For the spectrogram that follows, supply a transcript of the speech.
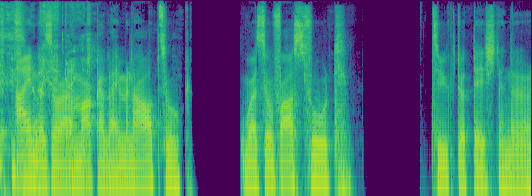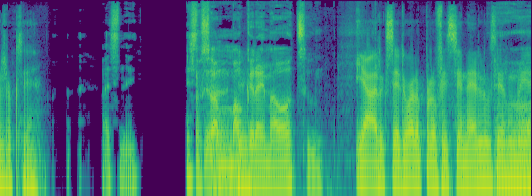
einen, so einen Macker in einem Anzug, wo so Fastfood-Zeug dort testen. Habt ihr das auch schon gesehen? Weiß nicht. Ist, So äh, am Mager im Anzug. Ja, er sieht auch professionell aus irgendwie.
